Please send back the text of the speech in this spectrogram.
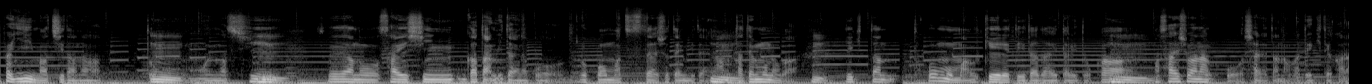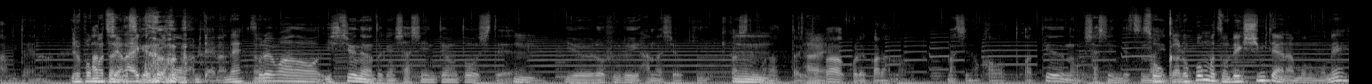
っぱりいい街だなと思いますし、うん。それであの最新型みたいなこう六本松伝え書店みたいな建物がうん。できたところもまあ受け入れていただいたりとか、うん。まあ、最初はなんかこう洒落たのができてからみたいな六本松じゃないけど みたいなね。それもあの1周年の時に写真展を通してうん。いろいろ古い話を聞聞かせてもらったりとか、これからの街の顔とかっていうのを写真でつないで。そうか六本松の歴史みたいなものもね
